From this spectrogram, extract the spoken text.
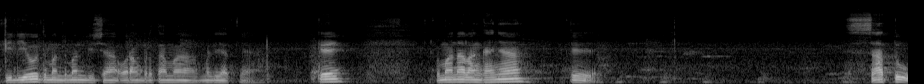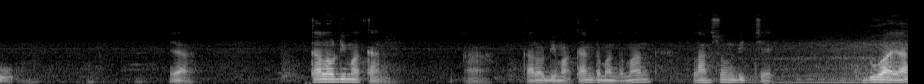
video teman-teman bisa orang pertama melihatnya. Oke? Ke mana langkahnya? Oke. Satu. Ya kalau dimakan nah, kalau dimakan teman-teman langsung dicek. Dua ya.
